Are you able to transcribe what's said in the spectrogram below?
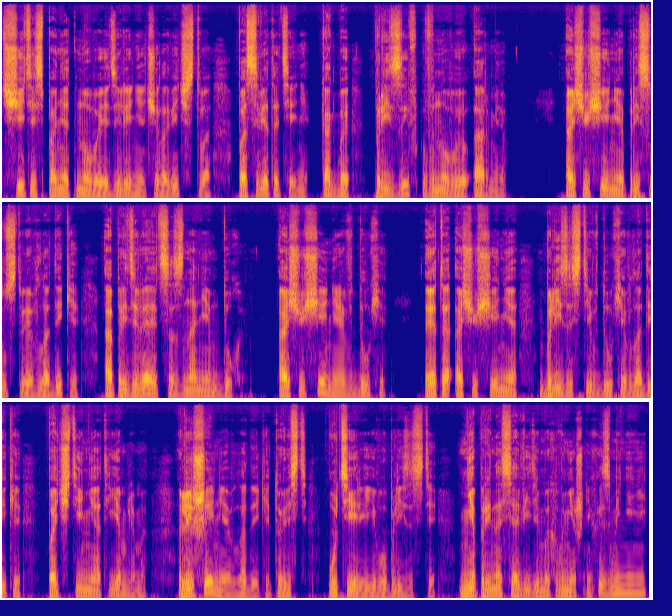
Чтитесь понять новое деление человечества по светотени, как бы призыв в новую армию. Ощущение присутствия владыки определяется знанием духа. Ощущение в духе – это ощущение близости в духе владыки почти неотъемлемо. Лишение владыки, то есть утеря его близости, не принося видимых внешних изменений,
